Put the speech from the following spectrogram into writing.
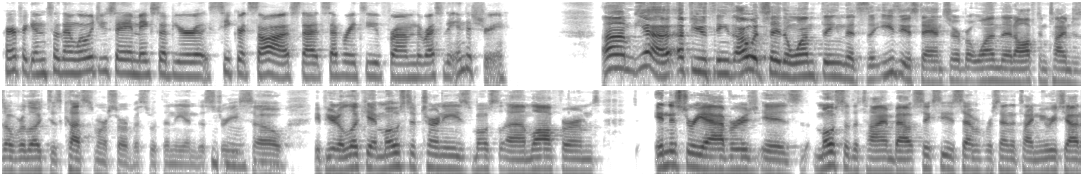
Perfect. And so then what would you say makes up your secret sauce that separates you from the rest of the industry? Um, yeah, a few things. I would say the one thing that's the easiest answer, but one that oftentimes is overlooked, is customer service within the industry. Mm-hmm. So, if you're to look at most attorneys, most um, law firms, industry average is most of the time about 60 to 7 percent of the time you reach out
